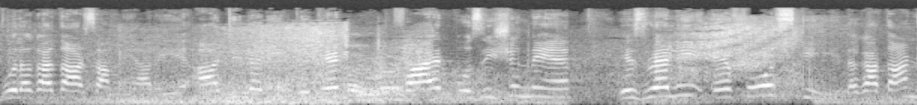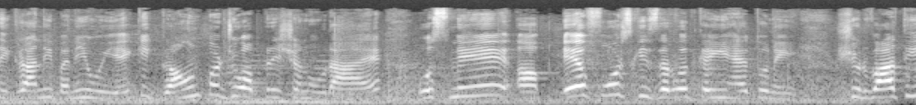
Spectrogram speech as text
वो लगातार सामने आ रही है। आर्टिलरी ब्रिगेड फायर पोजीशन में है। इसराइली एयरफोर्स की लगातार निगरानी बनी हुई है कि ग्राउंड पर जो ऑपरेशन हो रहा है, उसमें एयरफोर्स की ज़रूरत कहीं है तो नहीं। शुरुआती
